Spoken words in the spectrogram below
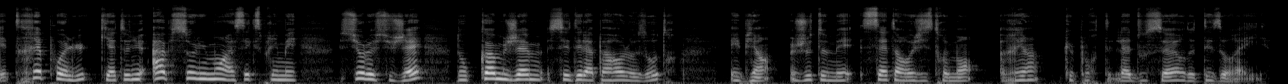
et très poilu qui a tenu absolument à s'exprimer sur le sujet. Donc comme j'aime céder la parole aux autres, eh bien, je te mets cet enregistrement rien que pour la douceur de tes oreilles.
